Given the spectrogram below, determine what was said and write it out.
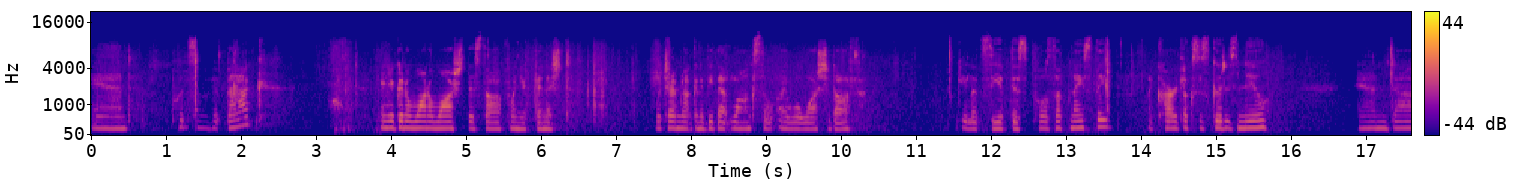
and put some of it back. And you're going to want to wash this off when you're finished which I'm not going to be that long, so I will wash it off. Okay, let's see if this pulls up nicely. My card looks as good as new. And uh,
